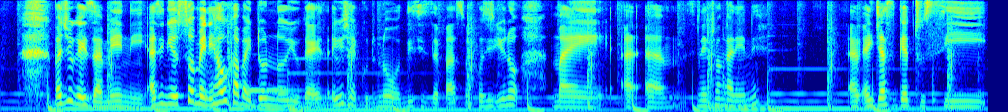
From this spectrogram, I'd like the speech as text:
but you guys are many. As in you're so many. How come i don't know you guys? I wish i could know this is the first one. Because you know my uh, um? I, I just get to see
